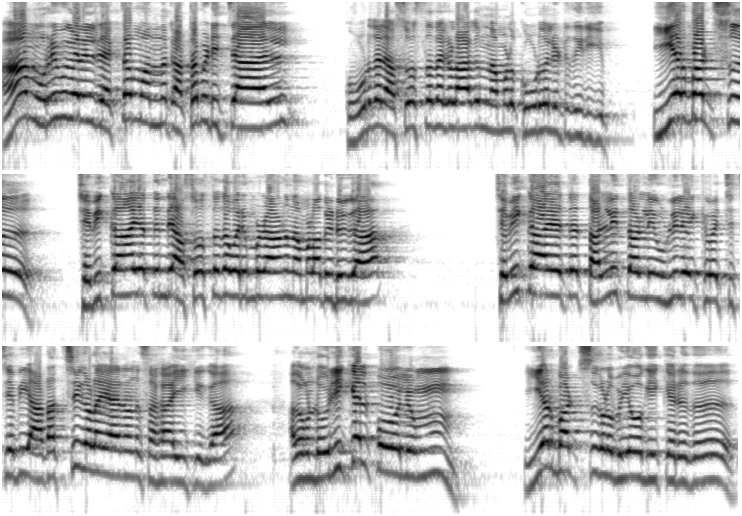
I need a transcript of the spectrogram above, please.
ആ മുറിവുകളിൽ രക്തം വന്ന് കട്ട പിടിച്ചാൽ കൂടുതൽ അസ്വസ്ഥതകളാകും നമ്മൾ കൂടുതലിട്ട് തിരിക്കും ഇയർബഡ്സ് ചെവിക്കായത്തിന്റെ അസ്വസ്ഥത വരുമ്പോഴാണ് നമ്മളത് ഇടുക. ചെവിക്കായത്തെ തള്ളി തള്ളി ഉള്ളിലേക്ക് വെച്ച് ചെവി അടച്ചു കളയാനാണ് സഹായിക്കുക. അതുകൊണ്ട് ഒരിക്കൽ പോലും ഇയർബഡ്സുകൾ ഉപയോഗിക്കരുത്.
